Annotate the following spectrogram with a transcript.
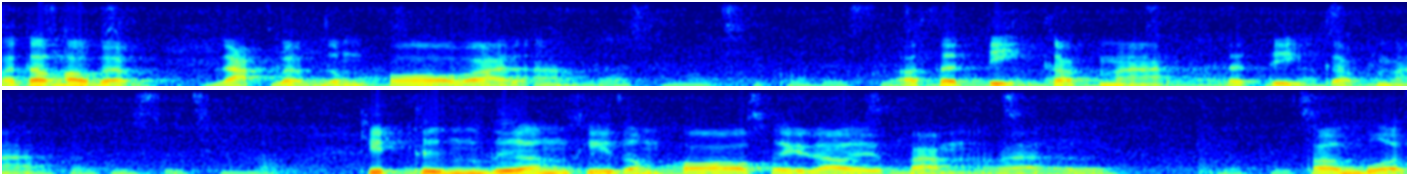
ก็ต้องเอาแบบหลักแบบหลวงพ่อว่าอะเอาสติกลับมา สติกลับมา คิดถึงเรื่องที่หลวงพ่อเคยเล่าให้ฟังว่าเออ ตอนบวช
